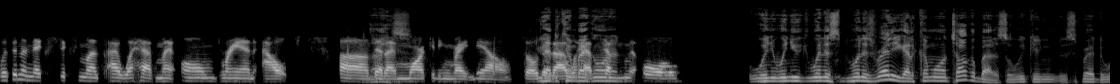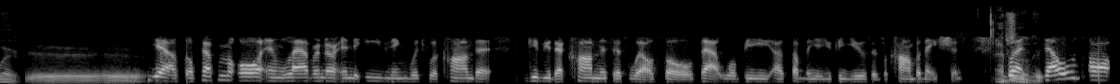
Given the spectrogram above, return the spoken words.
within the next six months, I will have my own brand out uh, that I'm marketing right now. So You that I will have on and- peppermint oil. When you- when you when it's when it's ready, you got to come on and talk about it so we can spread the word. Yeah, so peppermint oil and lavender in the evening, which will calm that, give you that calmness as well. So that will be uh, something that you can use as a combination. Absolutely. But those are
